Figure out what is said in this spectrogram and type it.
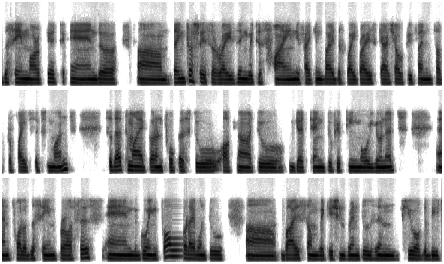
the same market, and uh, um, the interest rates are rising, which is fine if I can buy the right price, cash out, refinance after five six months. So that's my current focus to uh, to get 10 to 15 more units and follow the same process. And going forward, I want to uh, buy some vacation rentals in few of the beach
